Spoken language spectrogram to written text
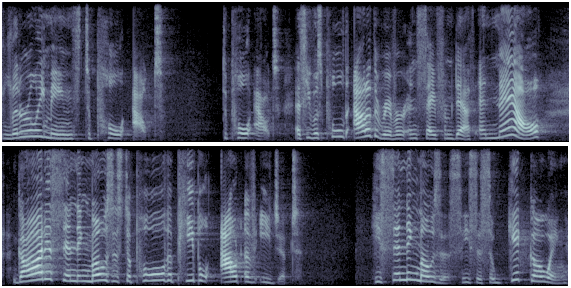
literally means to pull out. To pull out. As he was pulled out of the river and saved from death. And now, God is sending Moses to pull the people out of Egypt. He's sending Moses. He says, So get going.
